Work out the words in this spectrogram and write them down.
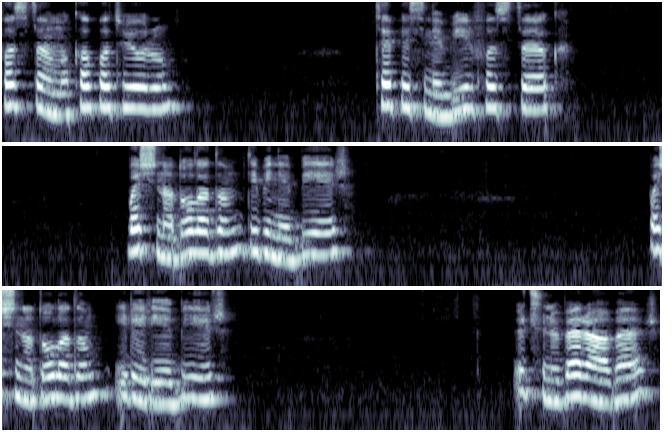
fıstığımı kapatıyorum. Tepesine bir fıstık. Başına doladım dibine bir. Başına doladım ileriye bir. Üçünü beraber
